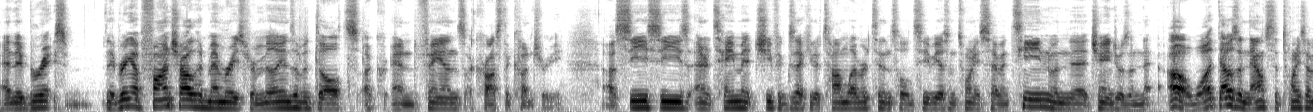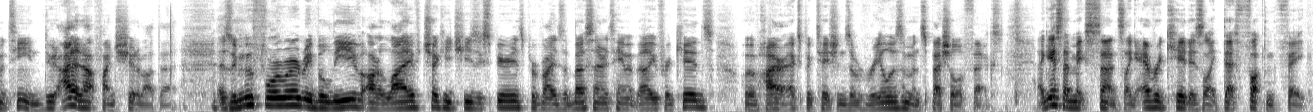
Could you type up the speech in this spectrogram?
and they bring they bring up fond childhood memories for millions of adults ac- and fans across the country. Uh, CEC's entertainment chief executive Tom Leverton told CBS in 2017 when the change was announced. Oh, what? That was announced in 2017. Dude, I did not find shit about that. As we move forward, we believe our live Chuck E. Cheese experience provides the best entertainment value for kids who have higher expectations of realism and special effects. I guess that makes sense. Like every kid is like that's fucking fake.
